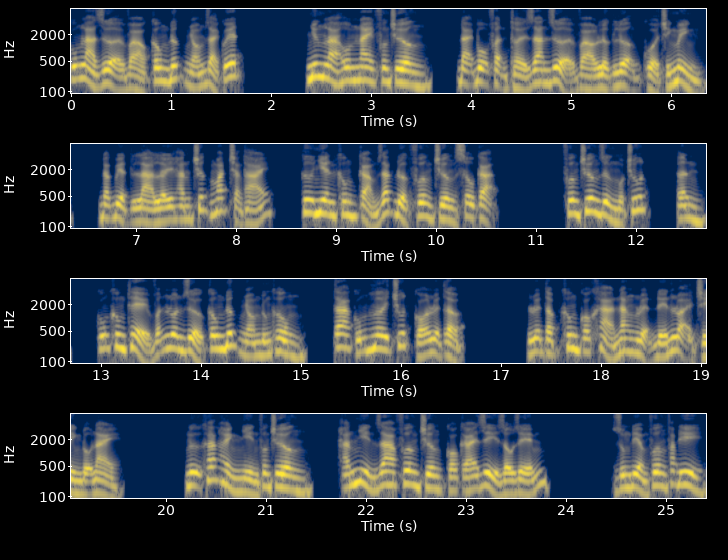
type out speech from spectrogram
cũng là dựa vào công đức nhóm giải quyết. Nhưng là hôm nay Phương Trương, đại bộ phận thời gian dựa vào lực lượng của chính mình, đặc biệt là lấy hắn trước mắt trạng thái, cư nhiên không cảm giác được Phương Trương sâu cạn. Phương Trương dừng một chút, ân, cũng không thể vẫn luôn rửa công đức nhóm đúng không, ta cũng hơi chút có luyện tập. Luyện tập không có khả năng luyện đến loại trình độ này. Ngự khác hành nhìn Phương Trương, hắn nhìn ra Phương Trương có cái gì giấu giếm. Dùng điểm phương pháp đi.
